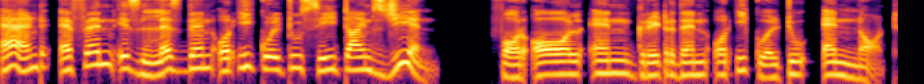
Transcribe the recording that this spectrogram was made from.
and fn is less than or equal to c times gn for all n greater than or equal to n naught.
